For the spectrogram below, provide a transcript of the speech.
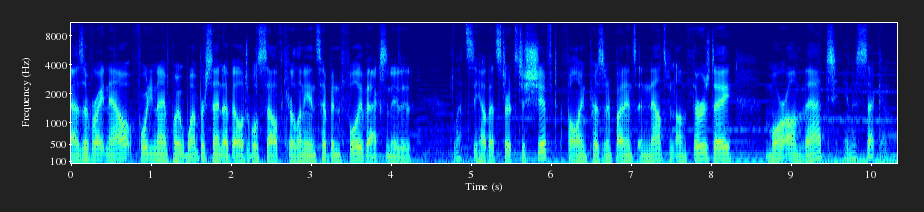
As of right now, 49.1% of eligible South Carolinians have been fully vaccinated. Let's see how that starts to shift following President Biden's announcement on Thursday. More on that in a second.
